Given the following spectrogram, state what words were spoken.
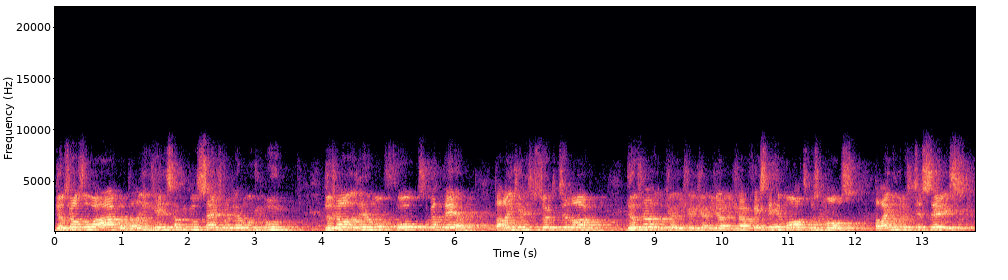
Deus já usou a água, está lá em Gênesis capítulo 7, quando derramou o dilúvio. Deus já derramou fogo sobre a terra, está lá em Gênesis 18, 19. Deus já, já, já, já, fez terremotos, meus irmãos, está lá em Números 16.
